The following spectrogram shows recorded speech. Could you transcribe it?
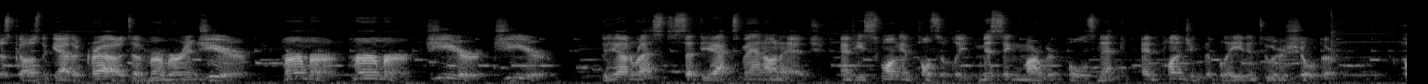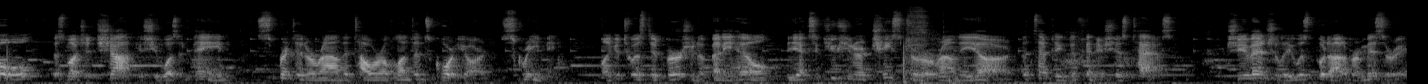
This caused the gathered crowd to murmur and jeer. Murmur, murmur, jeer, jeer. The unrest set the axeman on edge, and he swung impulsively, missing Margaret Pole's neck and plunging the blade into her shoulder. Pole, as much in shock as she was in pain, sprinted around the Tower of London's courtyard, screaming. Like a twisted version of Benny Hill, the executioner chased her around the yard, attempting to finish his task. She eventually was put out of her misery,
